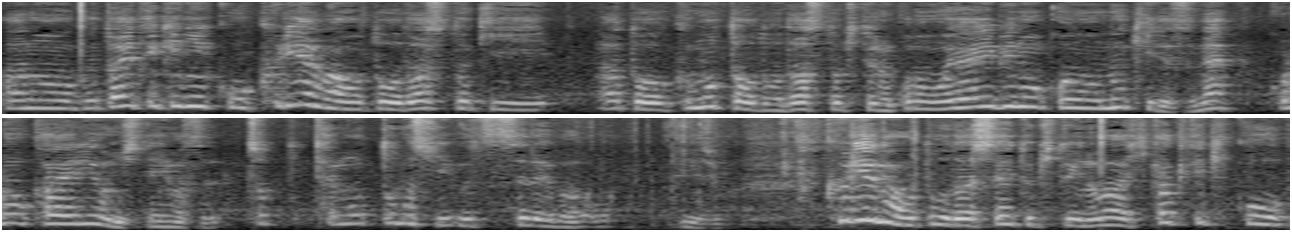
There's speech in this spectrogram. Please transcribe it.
あの具体的にこうクリアな音を出す時あと曇った音を出す時というのはこの親指のこの向きですね。これを変えるようにしています。ちょっと手元もし映せればいいでしょうクリアな音を出したい時というのは比較的こ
